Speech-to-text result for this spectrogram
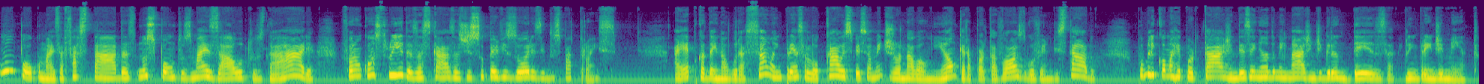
Um pouco mais afastadas, nos pontos mais altos da área, foram construídas as casas de supervisores e dos patrões. À época da inauguração, a imprensa local, especialmente o jornal A União, que era porta-voz do governo do estado, publicou uma reportagem desenhando uma imagem de grandeza do empreendimento.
